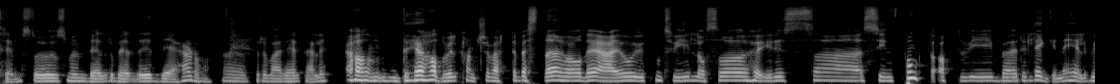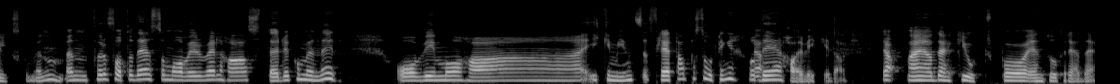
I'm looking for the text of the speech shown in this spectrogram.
fremstår jo som en bedre og bedre idé her, da, eh, for å være helt ærlig. Ja, det hadde vel kanskje vært det beste, og det er jo uten tvil også Høyres uh, synspunkt at vi bør legge ned hele fylkeskommunen. Men for å få til det, så må vi vel ha større kommuner. Og vi må ha ikke minst et flertall på Stortinget, og ja. det har vi ikke i dag. Ja, nei, ja, det er ikke gjort på 1, 2, 3 det.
